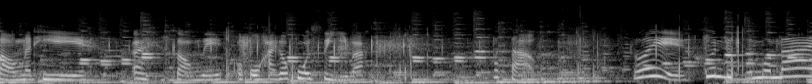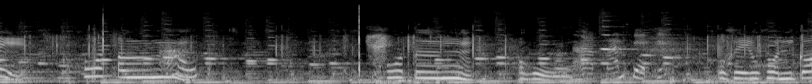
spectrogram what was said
สองนาที เอ้ยสองวิโอ้โห ใครเขาคูณสี่วะภาษาวเฮ้ย ขึ้นถึงบนบนได้ โคตรตึง โคตรตึง โอ้โห อาบน้ำเสร็จ โอเคทุกคนก็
